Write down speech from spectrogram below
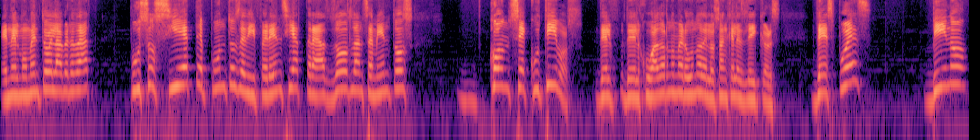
en el momento de la verdad, puso siete puntos de diferencia tras dos lanzamientos consecutivos del, del jugador número uno de Los Ángeles Lakers. Después vino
